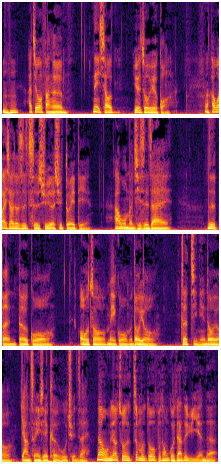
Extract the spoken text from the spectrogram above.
嗯哼，啊，结果反而内销越做越广，啊，外销就是持续的去堆叠。啊，我们其实在日本、德国、欧洲、美国，我们都有。这几年都有养成一些客户群在。那我们要做这么多不同国家的语言的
